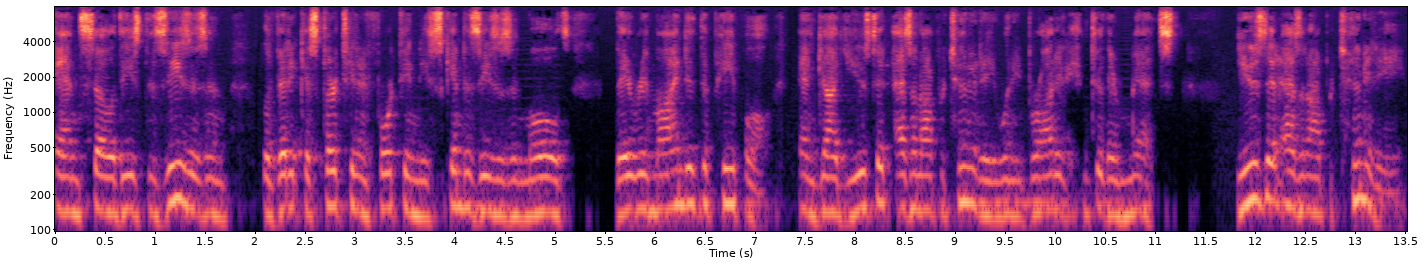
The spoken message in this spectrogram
And so these diseases in Leviticus 13 and 14, these skin diseases and molds, they reminded the people, and God used it as an opportunity when he brought it into their midst, used it as an opportunity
